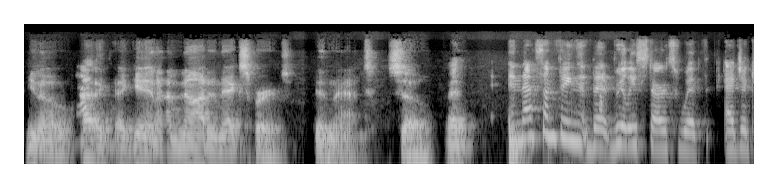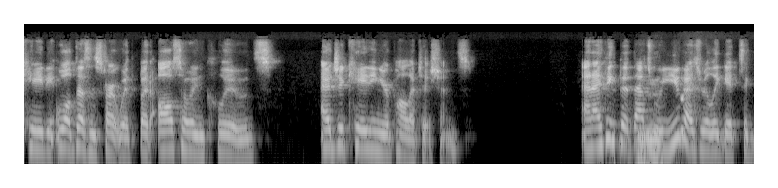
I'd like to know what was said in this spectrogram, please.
know, again, I'm not an expert in that. So, and that's something that really starts with educating. Well, it doesn't start with, but also includes educating your politicians and i think that that's mm-hmm. where you guys really get to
